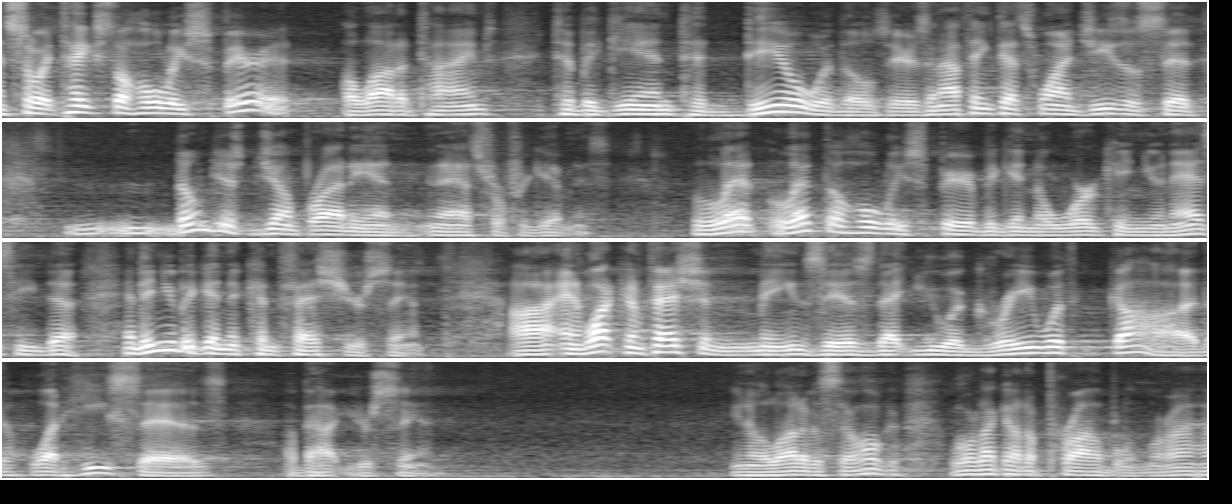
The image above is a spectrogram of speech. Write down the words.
And so it takes the Holy Spirit a lot of times to begin to deal with those areas. And I think that's why Jesus said, don't just jump right in and ask for forgiveness. Let, let the Holy Spirit begin to work in you, and as He does, and then you begin to confess your sin. Uh, and what confession means is that you agree with God what He says about your sin. You know, a lot of us say, Oh, Lord, I got a problem, or I,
